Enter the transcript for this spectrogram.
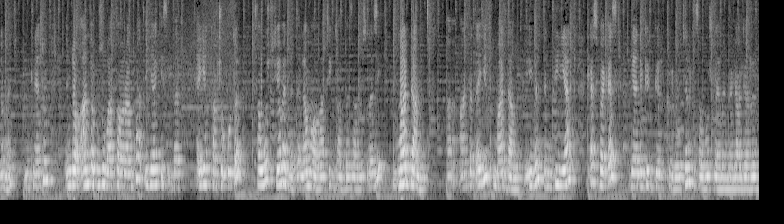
ልመድ። ምክንያቱም እንደው አንተ ብዙ ባታወራ እንኳ ጥያቄ በጠየካቸው ቁጥር ሰዎች የበለጠ ለማውራት ይጋበዛሉ። ስለዚህ ማዳመጥ አንተ ጠይቅ፣ ማዳመጥ even እንዲህ ያልክ ቀስ በቀስ የንግግር ክህሎትን ከሰዎች ጋር የመነጋገርን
